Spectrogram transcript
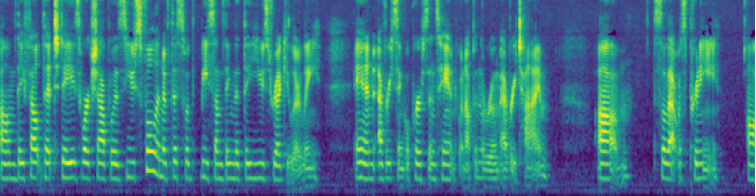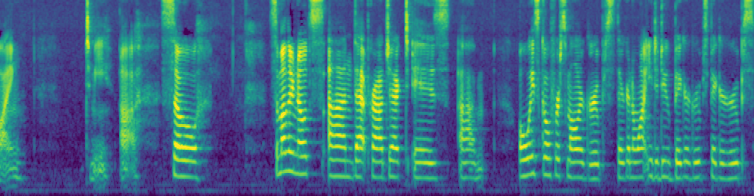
um, they felt that today's workshop was useful and if this would be something that they used regularly. And every single person's hand went up in the room every time. Um, so that was pretty awing to me. Uh, so, some other notes on that project is um, always go for smaller groups. They're going to want you to do bigger groups, bigger groups.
